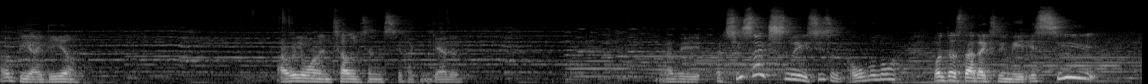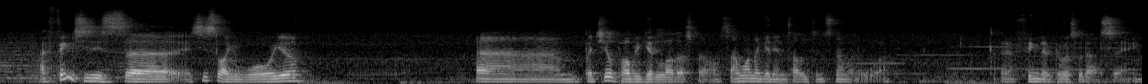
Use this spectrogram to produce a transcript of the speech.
That would be ideal. I really want Intelligence if I can get it. Maybe, but she's actually, she's an Overlord? What does that actually mean? Is she, I think she's, uh, she's like a warrior. Um, but she'll probably get a lot of spells. I want to get intelligence no matter what. I think that goes without saying.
